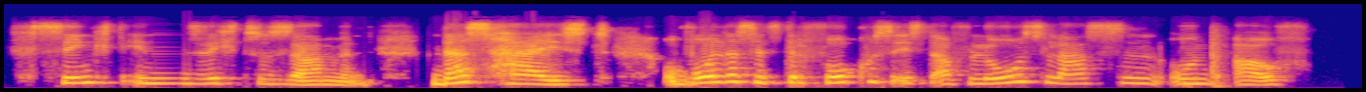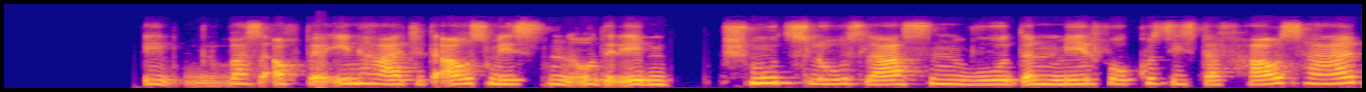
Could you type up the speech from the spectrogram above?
sinkt in sich zusammen. Das heißt, obwohl das jetzt der Fokus ist auf Loslassen und auf was auch beinhaltet, ausmisten oder eben Schmutz loslassen, wo dann mehr Fokus ist auf Haushalt,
